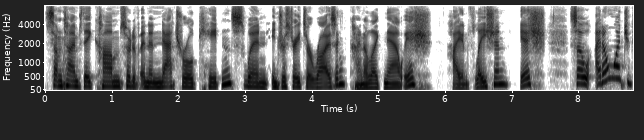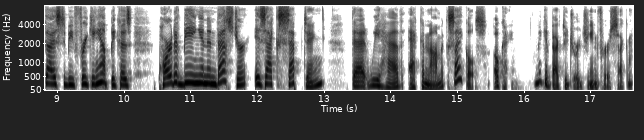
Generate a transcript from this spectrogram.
Sometimes they come sort of in a natural cadence when interest rates are rising, kind of like now ish, high inflation ish. So I don't want you guys to be freaking out because part of being an investor is accepting that we have economic cycles. Okay, let me get back to Georgine for a second.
